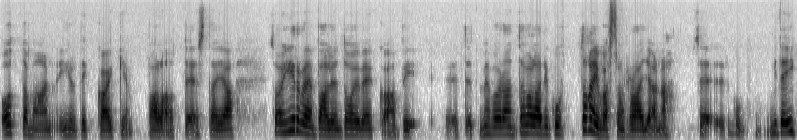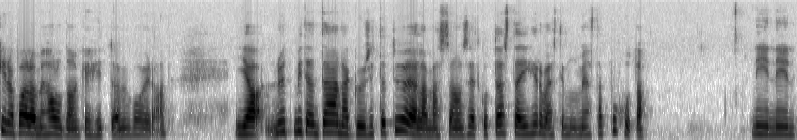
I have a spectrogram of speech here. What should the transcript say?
ottamaan irti kaikkien palautteesta, ja se on hirveän paljon toiveikkaampi, että, että me voidaan tavallaan, niin kuin taivas on rajana. Se, niin mitä ikinä paljon me halutaan kehittyä, me voidaan. Ja nyt miten tämä näkyy sitten työelämässä on se, että kun tästä ei hirveästi mun mielestä puhuta, niin, niin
